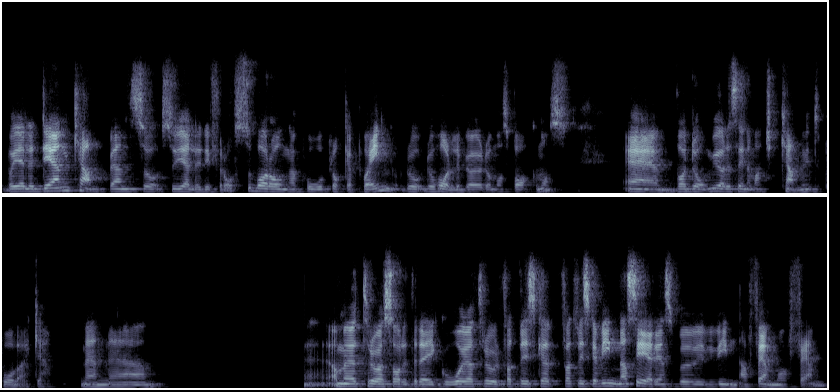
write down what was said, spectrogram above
vad gäller den kampen så, så gäller det för oss att bara ånga på och plocka poäng. Då, då håller vi dem oss bakom oss. Eh, vad de gör i sina matcher kan vi inte påverka. Men, eh, eh, ja, men jag tror jag sa det till dig igår. Jag tror för att vi ska, för att vi ska vinna serien så behöver vi vinna 5 av 5.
